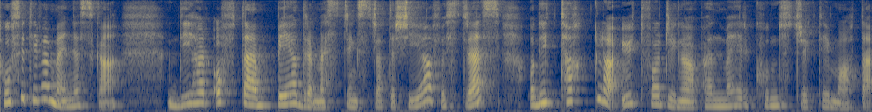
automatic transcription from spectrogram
Positive mennesker de har ofte bedre mestringsstrategier for stress, og de takler utfordringer på en mer konstruktiv måte.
